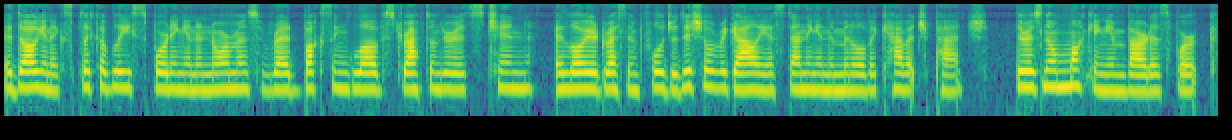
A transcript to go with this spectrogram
A dog inexplicably sporting an enormous red boxing glove strapped under its chin, a lawyer dressed in full judicial regalia standing in the middle of a cabbage patch. There is no mocking in Varda's work,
